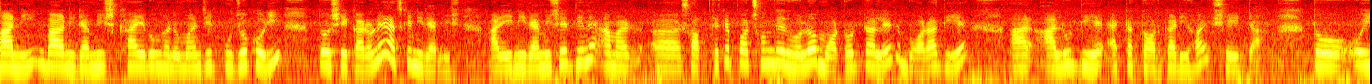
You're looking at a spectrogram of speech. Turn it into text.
মানি বা নিরামিষ খাই এবং হনুমানজির পুজো করি, তো সে কারণে আজকে নিরামিষ। আর এই নিরামিষের দিনে আমার সব থেকে পছন্দের হলো মটর ডালের বড়া দিয়ে আর আলু দিয়ে একটা তরকারি হয় সেইটা। তো ওই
